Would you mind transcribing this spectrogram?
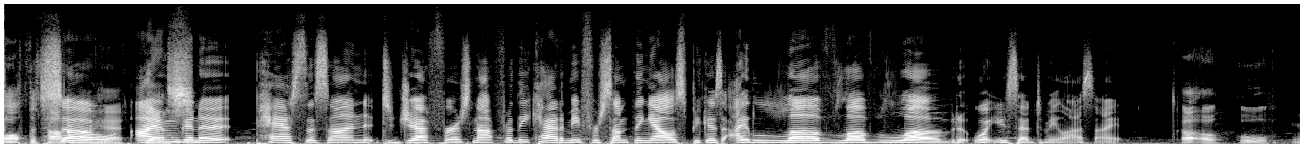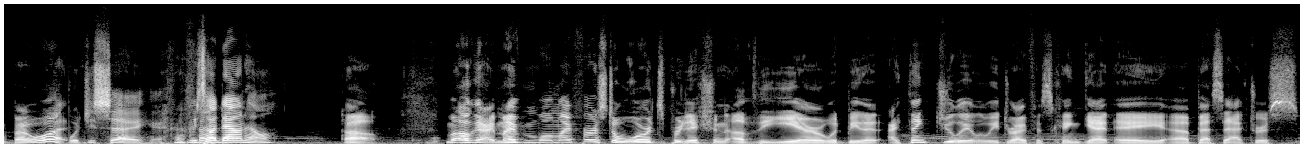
off the top so of your head? So I'm Yes. gonna pass this on to Jeff first, not for the Academy, for something else, because I love, love, loved what you said to me last night. Uh oh. Ooh. About what? What'd you say? We saw Downhill. Oh. Well, Okay, my well, my first awards prediction of the year would be that I think Julia Louis Dreyfus can get a uh, Best Actress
